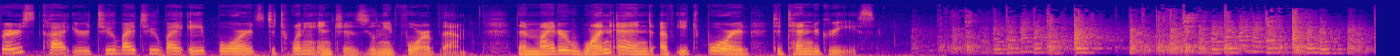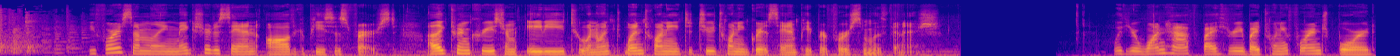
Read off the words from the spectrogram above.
First, cut your 2 by 2 by 8 boards to 20 inches. You'll need four of them. Then miter one end of each board to 10 degrees. Before assembling, make sure to sand all of your pieces first. I like to increase from 80 to 120 to 220 grit sandpaper for a smooth finish. With your 1 half by 3 by 24 inch board,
